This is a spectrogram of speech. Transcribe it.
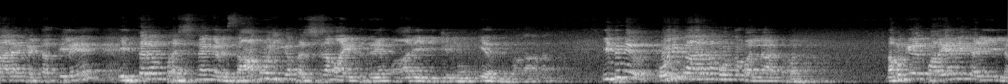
കാലഘട്ടത്തിലെ ഇത്തരം പ്രശ്നങ്ങൾ സാമൂഹിക പ്രശ്നമായിട്ട് ഇതിനെ മാറിയിരിക്കുന്നു എന്നുള്ളതാണ്. ഇതിന് ഒരു കാരണമൊന്നുമല്ലാട്ടോ നമുക്ക് പറയാനേ കഴിയില്ല.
